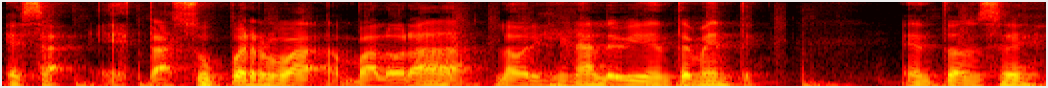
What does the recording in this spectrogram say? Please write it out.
Esa está súper valorada, la original, evidentemente. Entonces,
